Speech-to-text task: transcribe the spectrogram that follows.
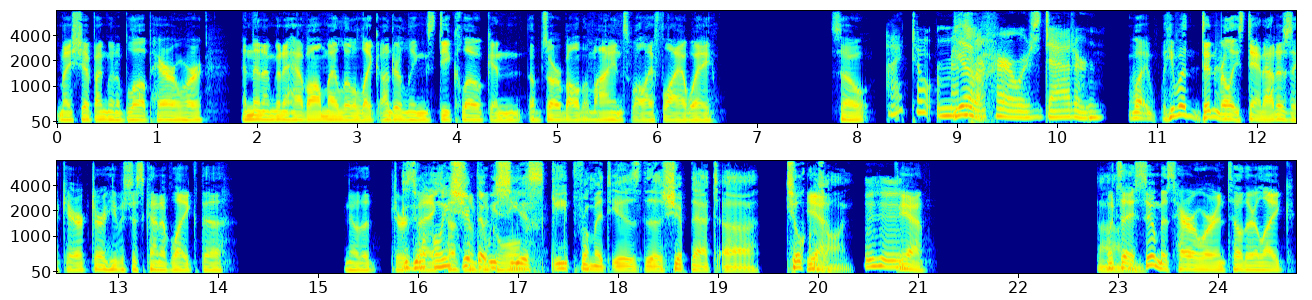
my ship, I'm going to blow up Heru'ur, and then I'm going to have all my little like underlings decloak and absorb all the mines while I fly away." So, I don't remember Yeah. if Heru'ur's dead or. well, he would, didn't really stand out as a character. He was just kind of like the, you know, the Because the only ship that the we see escape from it is the ship that uh Teal'c was Yeah. on. Mhm. yeah. which they Um, assume is Heru'ur until they're like,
